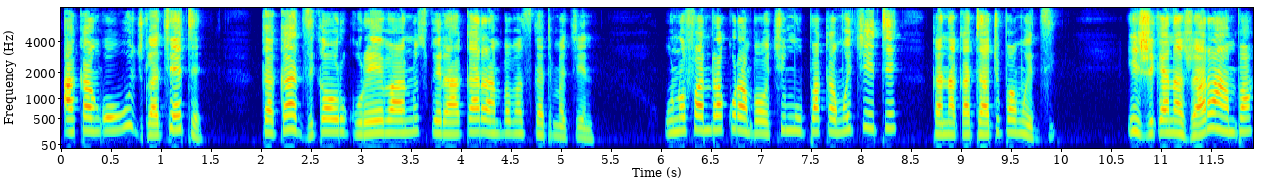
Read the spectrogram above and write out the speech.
Akangoudya chete kakadzi kauri kureva anoswera akaramba masikati machena. Unofanira kuramba uchimupa kamwe chete kana katatu pamwedzi. Izvi kana zvaramba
